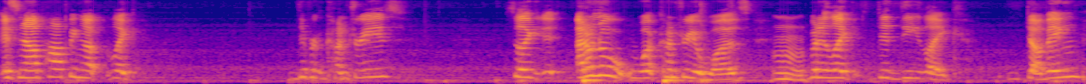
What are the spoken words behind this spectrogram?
it's now popping up, like, different countries. So, like, it, I don't know what country it was, Mm. but it, like, did the, like, dubbing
